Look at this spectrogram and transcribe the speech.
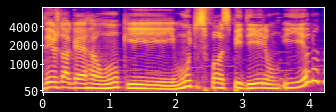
Deus da Guerra 1 que muitos fãs pediram e eu não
